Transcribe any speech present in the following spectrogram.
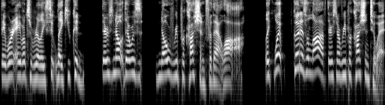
They weren't able to really sue. Like you could, there's no, there was no repercussion for that law. Like what good is a law if there's no repercussion to it?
